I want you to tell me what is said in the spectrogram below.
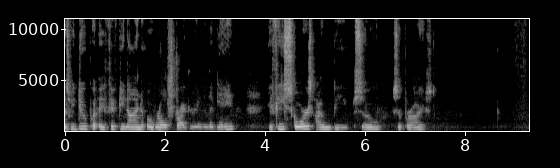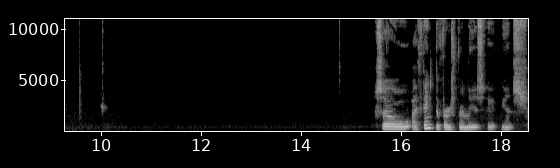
As we do put a 59 overall striker into the game. If he scores, I will be so surprised. So I think the first friendly is against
